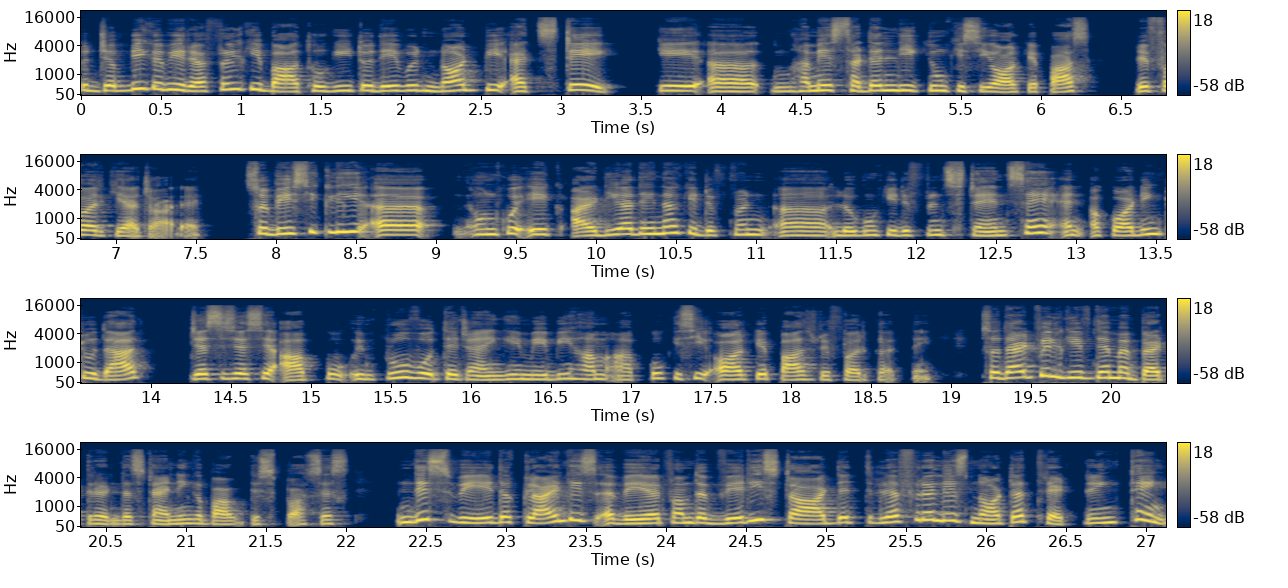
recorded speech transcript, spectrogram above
तो जब भी कभी रेफरल की बात होगी तो they would not be at stake कि uh, हमें सडनली क्यों किसी और के पास रेफ़र किया जा रहा है सो so बेसिकली uh, उनको एक आइडिया देना कि डिफरेंट uh, लोगों की डिफरेंट स्टैंड्स हैं एंड अकॉर्डिंग टू दैट जैसे जैसे आपको इम्प्रूव होते जाएँगे मे बी हम आपको किसी और के पास रिफ़र करते हैं। So that will give them a better understanding about this process in this way the client is aware from the very start that referral is not a threatening thing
